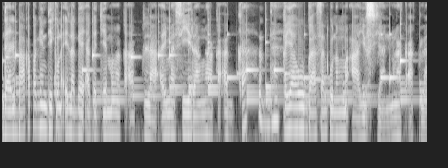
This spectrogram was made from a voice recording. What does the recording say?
Dahil baka pag hindi ko na ilagay agad yung mga kaakla ay masira nga kaagad. Kaya hugasan ko ng maayos yan mga kaakla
